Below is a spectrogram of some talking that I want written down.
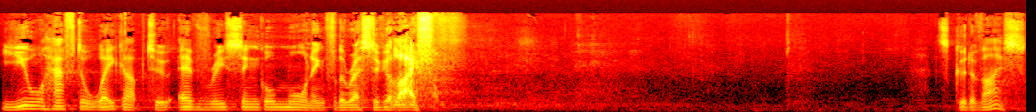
you will have to wake up to every single morning for the rest of your life. It's good advice.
